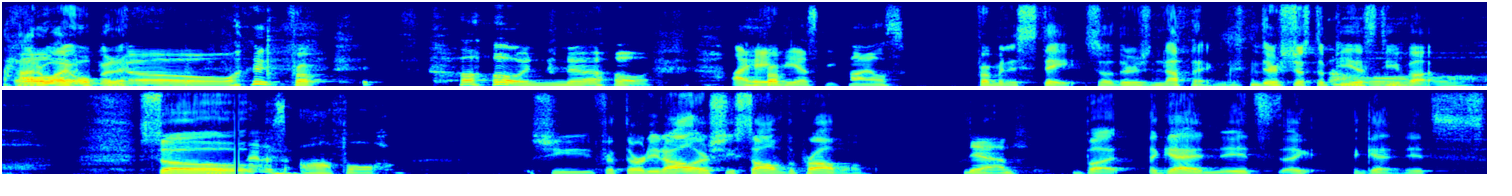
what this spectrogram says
how oh, do I oh, open no. it?" From Oh no. I hate from, PST files. From an estate. So there's nothing. There's just a PST oh. file. So oh, that is awful she for thirty dollars she solved the problem. Yeah, but again, it's again it's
